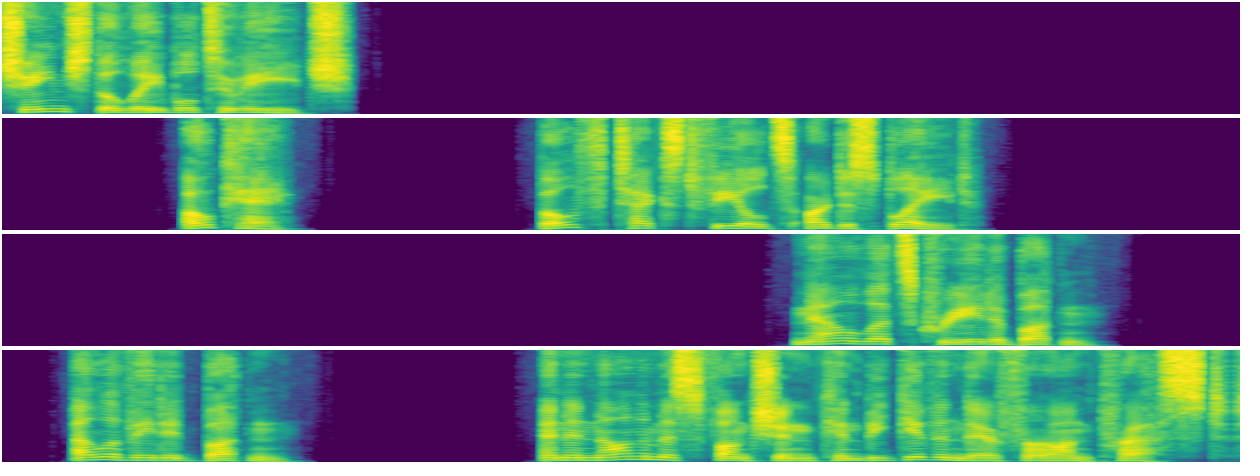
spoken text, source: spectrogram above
Change the label to age. OK. Both text fields are displayed. Now let's create a button. Elevated button. An anonymous function can be given there for on pressed.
